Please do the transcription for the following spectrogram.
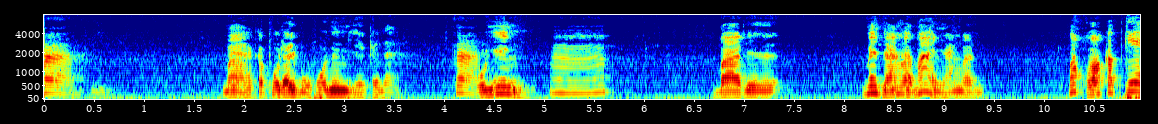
ค่ะ มากับผู้ใดบุผู้หนึ่งเอกกันนะ ค่ะผู้ยิ่งอืมบาดนี่แม่หยังล่ะมาหยังล่ะมาขอกับแก้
